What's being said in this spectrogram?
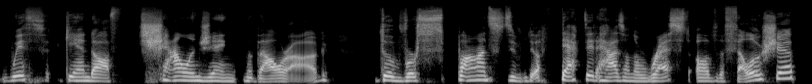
with Gandalf challenging the Balrog, the response, the effect it has on the rest of the fellowship,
